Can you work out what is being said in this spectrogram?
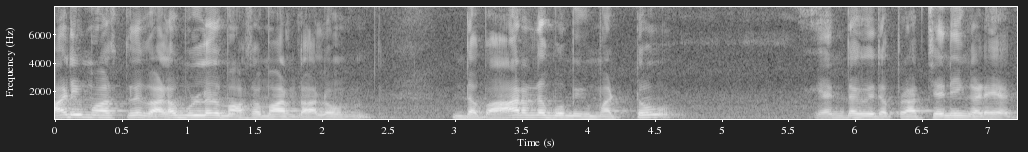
ஆடி மாதத்தில் வளமுள்ள மாதமாக இருந்தாலும் இந்த பாரத பூமிக்கு மட்டும் எந்தவித பிரச்சனையும் கிடையாது.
